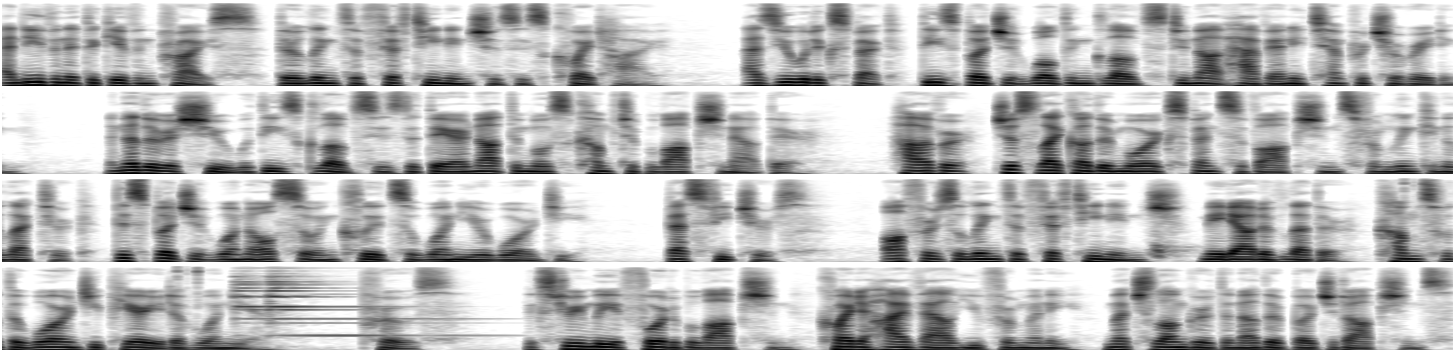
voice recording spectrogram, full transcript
And even at the given price, their length of 15 inches is quite high. As you would expect, these budget welding gloves do not have any temperature rating. Another issue with these gloves is that they are not the most comfortable option out there. However, just like other more expensive options from Lincoln Electric, this budget one also includes a one-year warranty. Best features. Offers a length of 15 inch, made out of leather, comes with a warranty period of one year. Pros. Extremely affordable option, quite a high value for money, much longer than other budget options.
